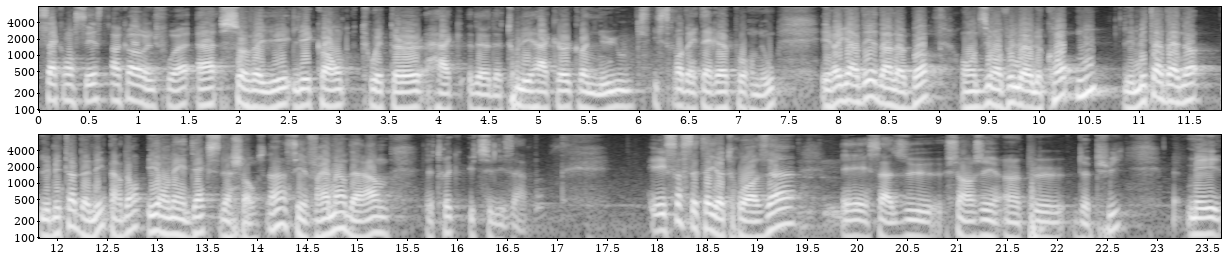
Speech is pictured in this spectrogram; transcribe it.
Ça consiste, encore une fois, à surveiller les comptes Twitter de, tous les hackers connus qui seront d'intérêt pour nous. Et regardez dans le bas, on dit on veut le, contenu, les métadonnées, les métadonnées, pardon, et on indexe la chose. Hein? C'est vraiment de rendre le truc utilisable. Et ça, c'était il y a trois ans, et ça a dû changer un peu depuis. Mais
